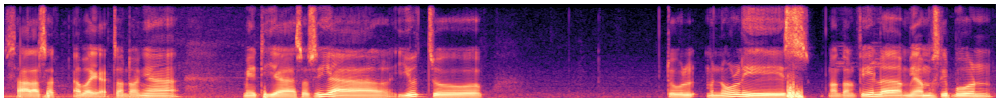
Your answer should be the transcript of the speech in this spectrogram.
Salah satu apa ya? Contohnya media sosial, YouTube, tul menulis, nonton film. Ya meskipun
